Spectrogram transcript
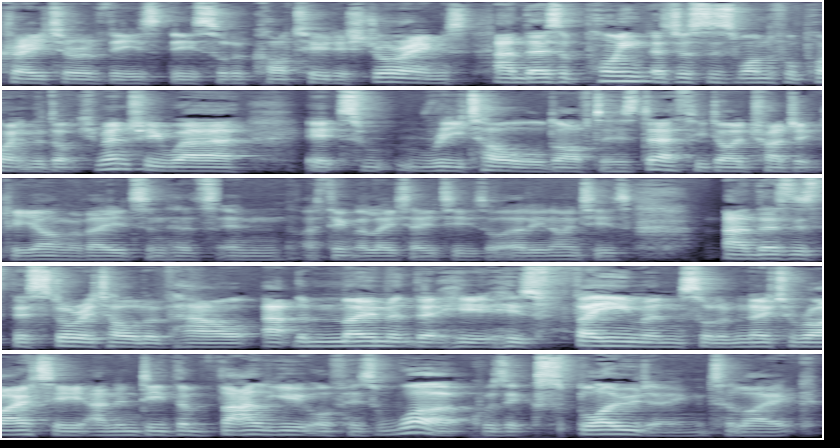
creator of these these sort of cartoonish drawings. And there's a point, there's just this wonderful point in the documentary where it's retold after his death. He died tragically young of AIDS in his in I think the late 80s or early 90s. And there's this, this story told of how at the moment that he his fame and sort of notoriety and indeed the value of his work was exploding to like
